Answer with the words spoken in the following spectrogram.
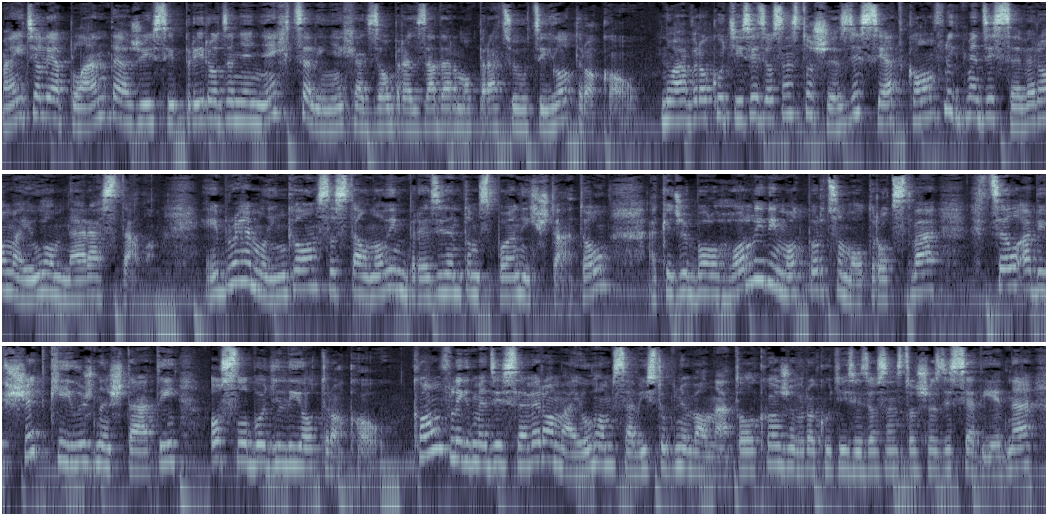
Majiteľia plantáží si prirodzene nechceli nechať zobrať zadarmo pracujúcich otrokov. No a v roku 1860 konflikt medzi severom a juhom narastal. Abraham Lincoln sa stal novým prezidentom Spojených štátov a keďže bol horlivým odporcom otroctva, chcel, aby všetky južné štáty oslobodili otrokov. Konflikt medzi severom a juhom sa vystupňoval natoľko, že v roku 1861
